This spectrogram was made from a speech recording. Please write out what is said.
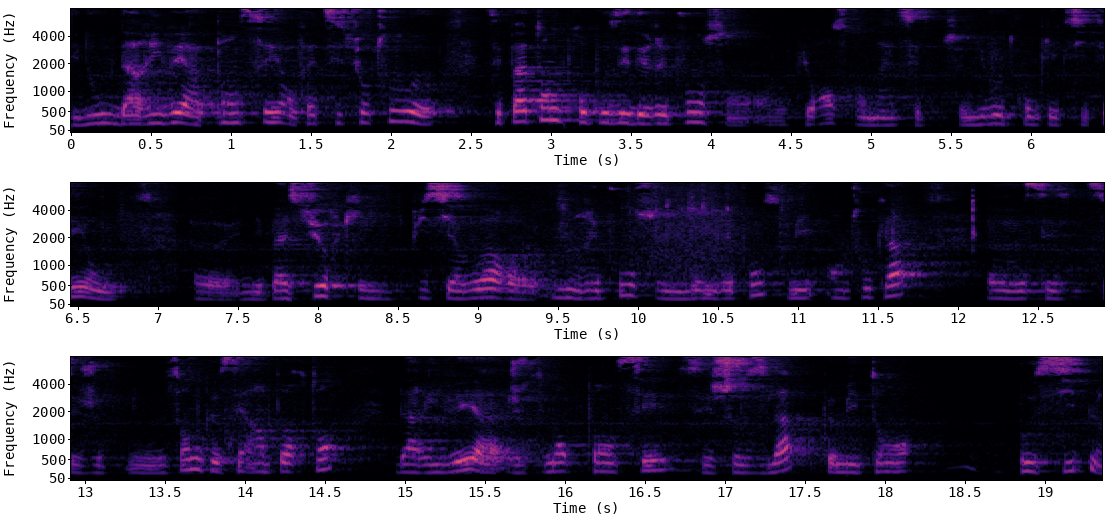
Et donc d'arriver à penser, en fait, c'est surtout, euh, c'est pas tant de proposer des réponses, en, l'occurrence, quand on a ce niveau de complexité, on, il n'est pas sûr qu'il puisse y avoir une réponse ou une bonne réponse, mais en tout cas, il me semble que c'est important d'arriver à justement penser ces choses-là comme étant possibles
